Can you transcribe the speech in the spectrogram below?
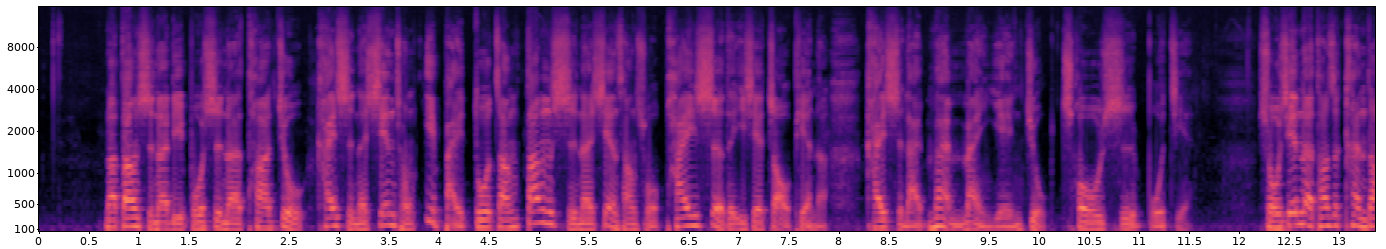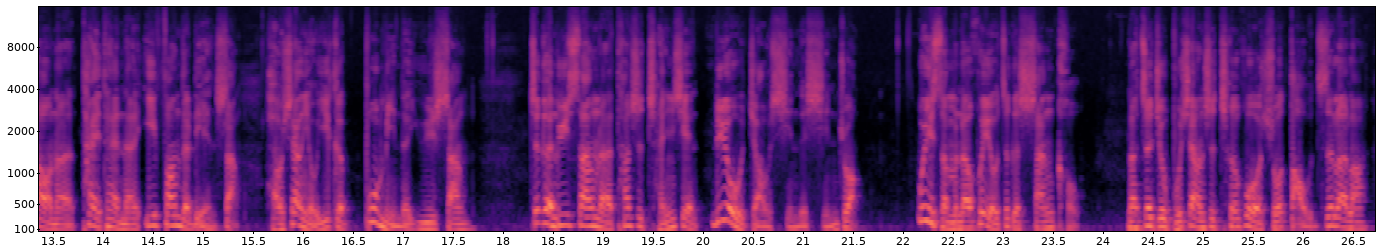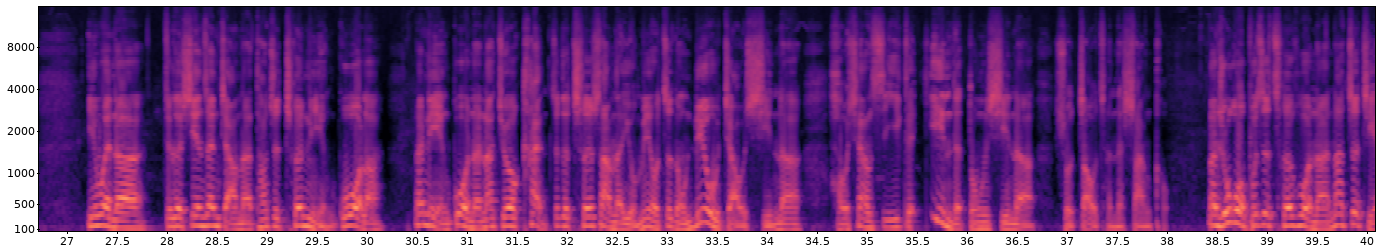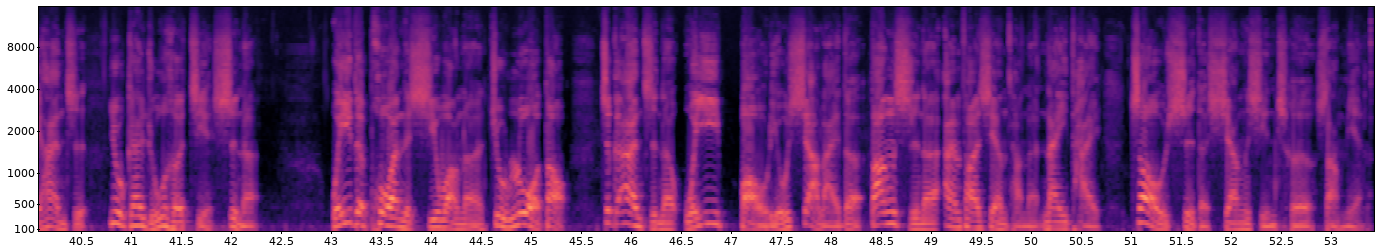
那当时呢，李博士呢，他就开始呢，先从一百多张当时呢现场所拍摄的一些照片呢，开始来慢慢研究、抽丝剥茧。首先呢，他是看到呢，太太呢一方的脸上好像有一个不明的淤伤，这个淤伤呢，它是呈现六角形的形状。为什么呢？会有这个伤口？那这就不像是车祸所导致了啦。因为呢，这个先生讲呢，他是车碾过了。那碾过呢？那就要看这个车上呢有没有这种六角形呢？好像是一个硬的东西呢所造成的伤口。那如果不是车祸呢？那这起案子又该如何解释呢？唯一的破案的希望呢，就落到这个案子呢唯一保留下来的当时呢案发现场的那一台肇事的箱型车上面了。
